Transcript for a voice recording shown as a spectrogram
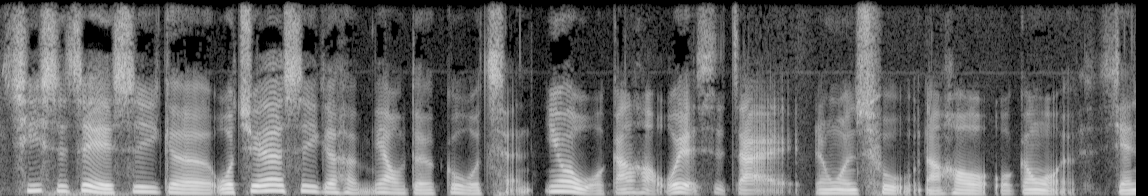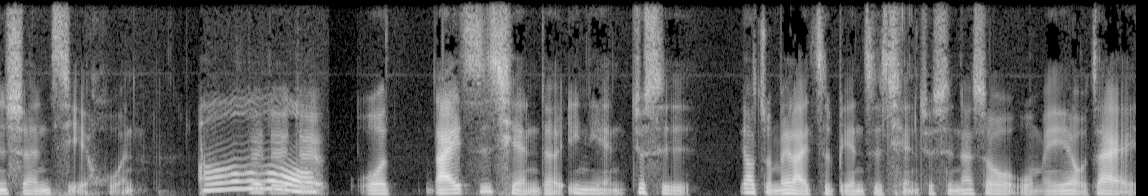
其实这也是一个，我觉得是一个很妙的过程，因为我刚好我也是在人文处，然后我跟我先生结婚。哦，对对对，我来之前的一年就是。要准备来这边之前，就是那时候我们也有在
